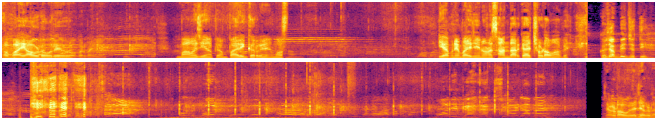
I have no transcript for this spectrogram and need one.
अब भाई आउट हो रहे हो। है। मामा जी यहाँ पे अंपायरिंग कर रहे हैं मस्त। ये अपने भाई जी इन्होंने शानदार कैच छोड़ा वहाँ पे। गजब बेइज्जती है। झगड़ा हो गया झगड़ा।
